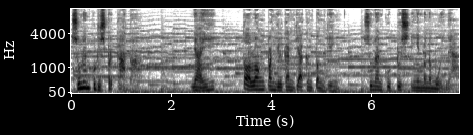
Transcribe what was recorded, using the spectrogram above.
Sunan Kudus berkata, Nyai, tolong panggilkan Ki Ageng Pengging. Sunan Kudus ingin menemuinya.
